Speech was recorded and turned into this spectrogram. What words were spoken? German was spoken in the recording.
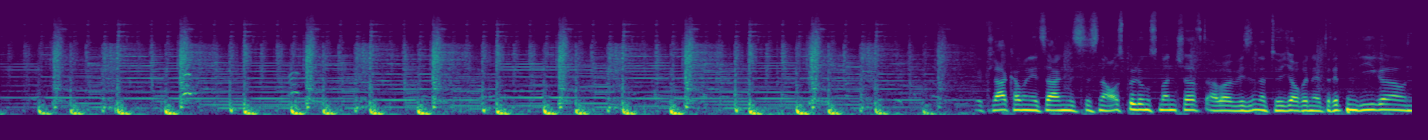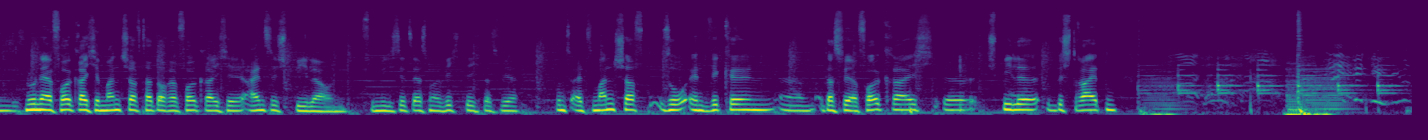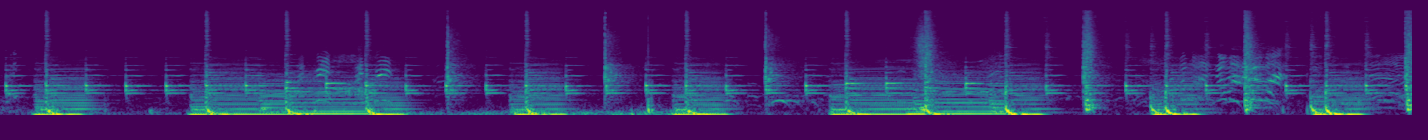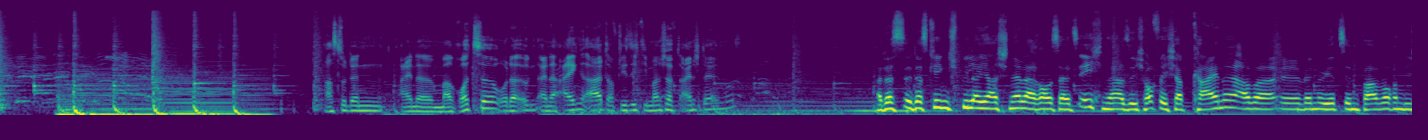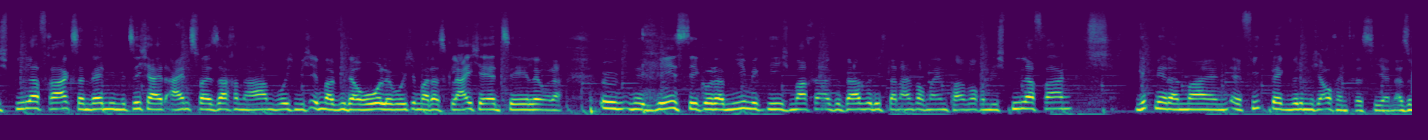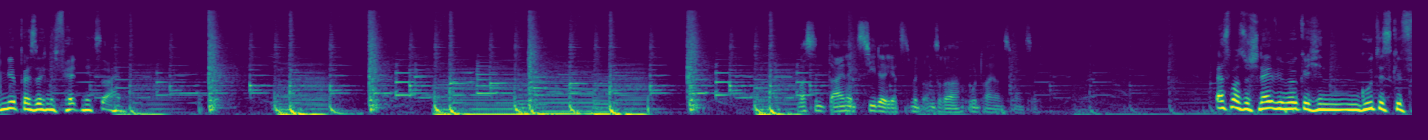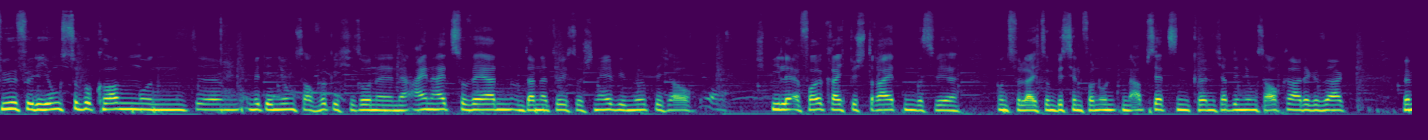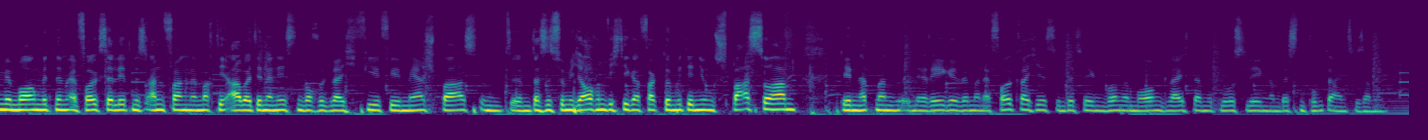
Klar kann man jetzt sagen, es ist eine Ausbildungsmannschaft, aber wir sind natürlich auch in der dritten Liga und nur eine erfolgreiche Mannschaft hat auch erfolgreiche Einzelspieler. Und für mich ist jetzt erstmal wichtig, dass wir uns als Mannschaft so entwickeln, ähm, dass wir erfolgreich äh, Spiele bestreiten. Hast du denn eine Marotte oder irgendeine Eigenart, auf die sich die Mannschaft einstellen muss? Das, das kriegen Spieler ja schneller raus als ich. Ne? Also ich hoffe, ich habe keine, aber äh, wenn du jetzt in ein paar Wochen die Spieler fragst, dann werden die mit Sicherheit ein, zwei Sachen haben, wo ich mich immer wiederhole, wo ich immer das Gleiche erzähle oder irgendeine Gestik oder Mimik, die ich mache. Also da würde ich dann einfach mal in ein paar Wochen die Spieler fragen. Gib mir dann mal ein äh, Feedback, würde mich auch interessieren. Also mir persönlich fällt nichts ein. Was sind deine Ziele jetzt mit unserer U23? Erstmal so schnell wie möglich ein gutes Gefühl für die Jungs zu bekommen und ähm, mit den Jungs auch wirklich so eine, eine, Einheit zu werden und dann natürlich so schnell wie möglich auch Spiele erfolgreich bestreiten, dass wir uns vielleicht so ein bisschen von unten absetzen können. Ich habe den Jungs auch gerade gesagt, wenn wir morgen mit einem Erfolgserlebnis anfangen, dann macht die Arbeit in der nächsten Woche gleich viel, viel mehr Spaß. Und ähm, das ist für mich auch ein wichtiger Faktor, mit den Jungs Spaß zu haben. Den hat man in der Regel, wenn man erfolgreich ist. Und deswegen wollen wir morgen gleich damit loslegen, am besten Punkte einzusammeln.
